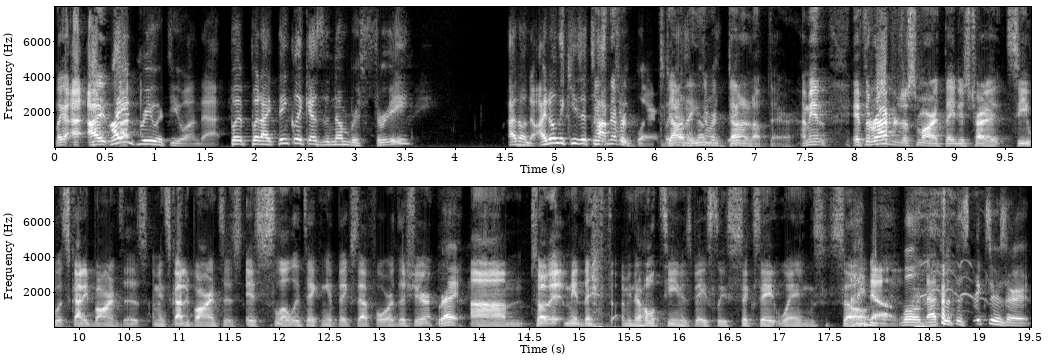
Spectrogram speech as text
Like I, I, I, I agree with you on that. But but I think like as the number three, I don't know. I don't think he's a top he's never player. Done, he's never three. done it up there. I mean, if the Raptors are smart, they just try to see what Scottie Barnes is. I mean, Scottie Barnes is, is slowly taking a big step forward this year. Right. Um. So I mean, they, I mean, their whole team is basically six eight wings. So I know. Well, that's what the Sixers are.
